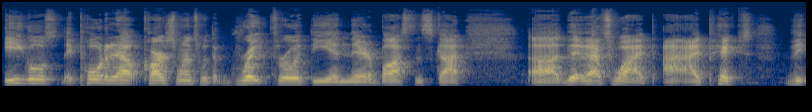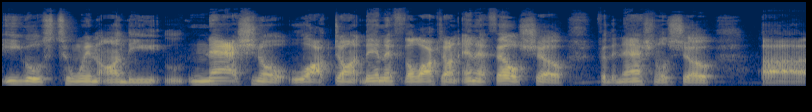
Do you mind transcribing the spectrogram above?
Eagles, they pulled it out. Carson Wentz with a great throw at the end there to Boston Scott. Uh, that's why I, I, picked the Eagles to win on the national locked on the NFL locked on NFL show for the national show uh,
